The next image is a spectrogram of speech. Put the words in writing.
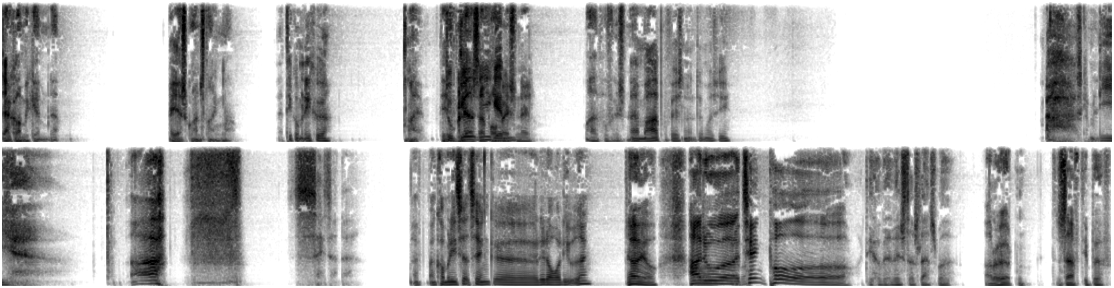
Jeg kom igennem det. Og jeg skulle anstrenge mig. Ja, det kunne man ikke høre. Nej, det Du er så lige igennem. professionel. Meget professionel. Ja, meget professionel, det må jeg sige. Ah, skal man lige... Ah! Satan da. Man- Man kommer lige til at tænke øh, lidt over livet, ikke? Jo, jo. Har Og- du øh, tænkt på... Øh, det har været Venstres landsmøde. Har du hørt den? Den saftige bøf.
